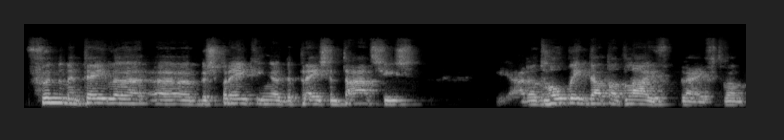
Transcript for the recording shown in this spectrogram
fundamentele eh, besprekingen, de presentaties. Ja, dat hoop ik dat dat live blijft. Want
